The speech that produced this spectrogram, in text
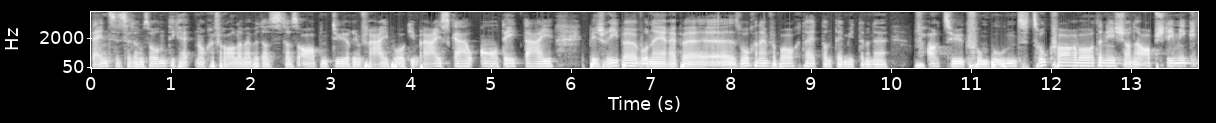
Die NZZ am Sonntag hat nachher vor allem eben das, das Abenteuer in Freiburg im Breisgau en Detail beschrieben, wo er eben äh, das Wochenende verbracht hat und dann mit einem Fahrzeug vom Bund zurückgefahren worden ist an eine Abstimmung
